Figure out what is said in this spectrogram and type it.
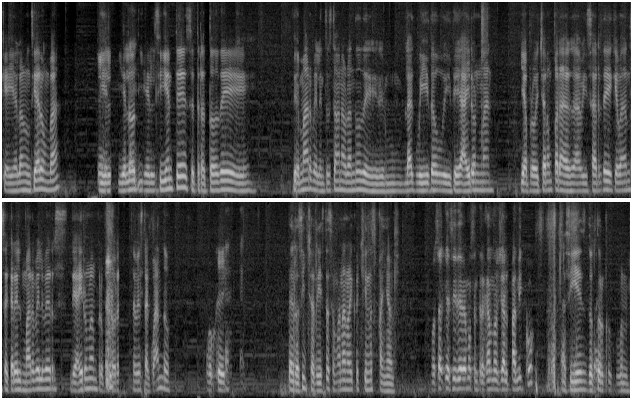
que ya lo anunciaron, va. Y, el, y, el, y el siguiente se trató de de Marvel, entonces estaban hablando de Black Widow y de Iron Man y aprovecharon para avisar de que van a sacar el Marvelverse de Iron Man, pero por ahora no sabe hasta cuándo. Ok. Pero sí, Charlie, esta semana no hay cochino español. O sea que sí debemos entregarnos ya al pánico. Así es, doctor Cocoon.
